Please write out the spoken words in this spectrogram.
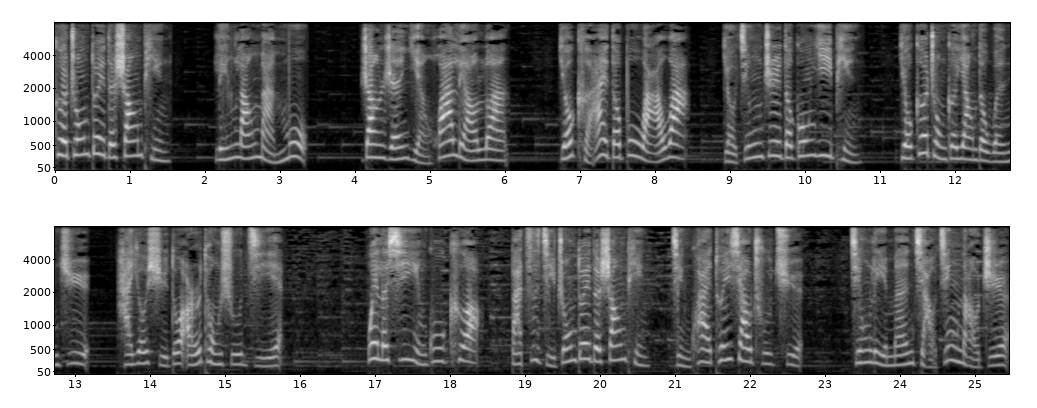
各中队的商品琳琅满目，让人眼花缭乱。有可爱的布娃娃，有精致的工艺品，有各种各样的文具，还有许多儿童书籍。为了吸引顾客，把自己中队的商品尽快推销出去，经理们绞尽脑汁，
